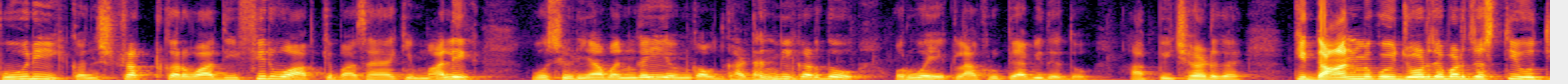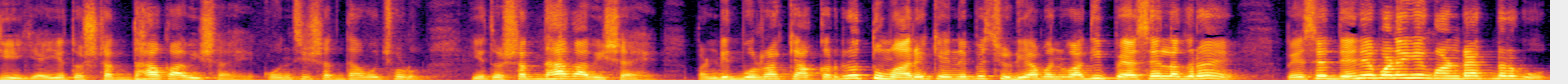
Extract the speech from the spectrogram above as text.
पूरी कंस्ट्रक्ट करवा दी, फिर वो आपके पास आया कि, मालिक, वो सीढ़ियाँ बन गई है, उनका उद्घाटन भी कर दो और वो एक लाख रुपया भी दे दो। आप पीछे हट गए कि दान में कोई ज़ोर ज़बरदस्ती होती है क्या? ये तो श्रद्धा का विषय है। कौन सी श्रद्धा? वो छोड़ो। ये तो श्रद्धा का विषय है। पंडित बोल रहा, क्या कर रहे हो? तुम्हारे कहने पे सीढ़ियाँ बनवा दी, पैसे लग रहे हैं। पैसे देने पड़ेंगे कॉन्ट्रैक्टर को।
